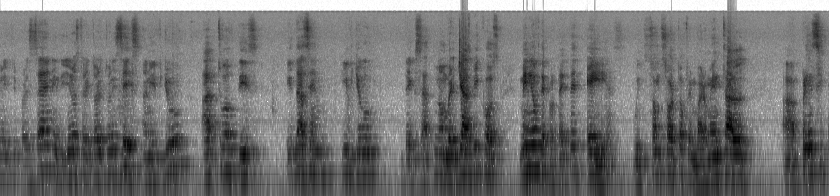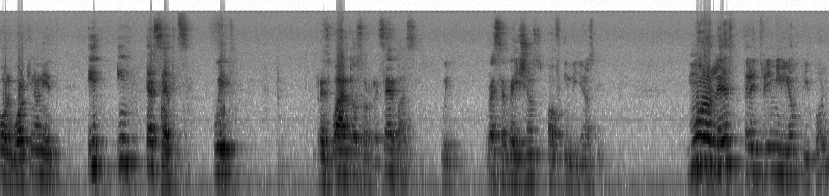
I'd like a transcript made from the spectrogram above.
23%, in indigenous territory, 26, and if you add two of these, it doesn't give you the exact number just because many of the protected areas with some sort of environmental uh, principle working on it, it intercepts with resguardos or reservas, with reservations of indigenous people. More or less 33 million people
